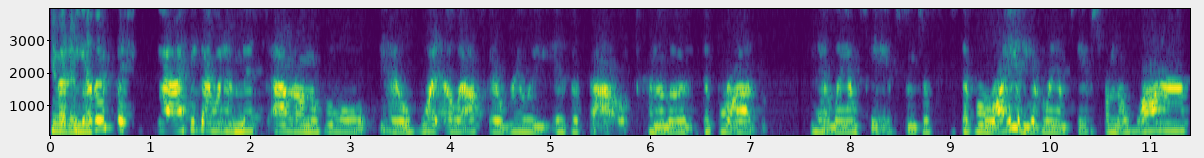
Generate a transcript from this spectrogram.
You but the missed- other thing, yeah, I think I would have missed out on the whole, you know, what Alaska really is about, kind of the, the broad, you know, landscapes and just the variety of landscapes from the water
